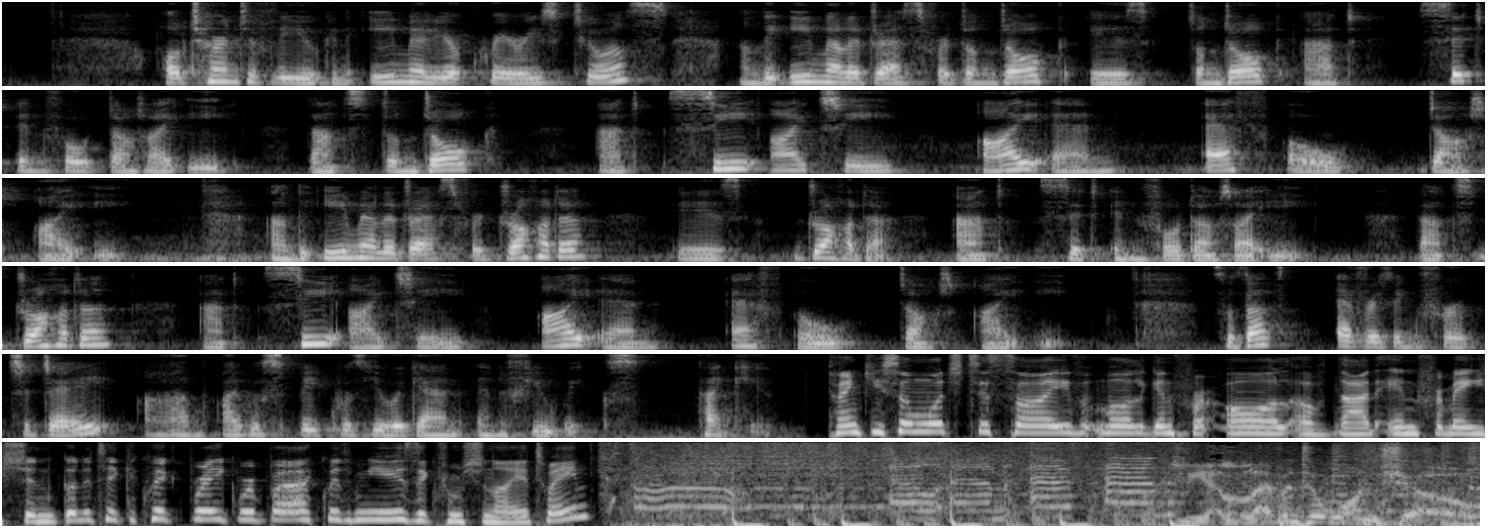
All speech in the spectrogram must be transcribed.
Alternatively, you can email your queries to us, and the email address for Dundalk is dundalk at citinfo.ie. That's Dundalk at C-I-T-I-N-F-O.ie. And the email address for Drogheda is drogheda at citinfo.ie. That's drogheda at C-I-T-I-N-F-O.ie. So that's everything for today, and I will speak with you again in a few weeks. Thank you. Thank you so much to Sive Mulligan for all of that information. Going to take a quick break. We're back with music from Shania Twain. LMFM. The 11 to 1 show.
